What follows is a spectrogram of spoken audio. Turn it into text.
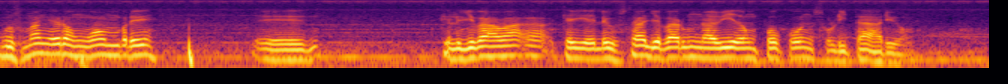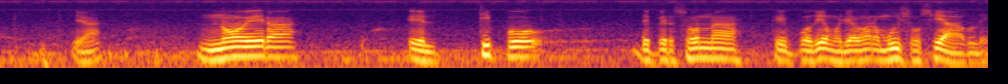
Guzmán era un hombre eh, que le llevaba, que le gustaba llevar una vida un poco en solitario. ¿ya? No era el tipo de persona que podíamos llamar muy sociable.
